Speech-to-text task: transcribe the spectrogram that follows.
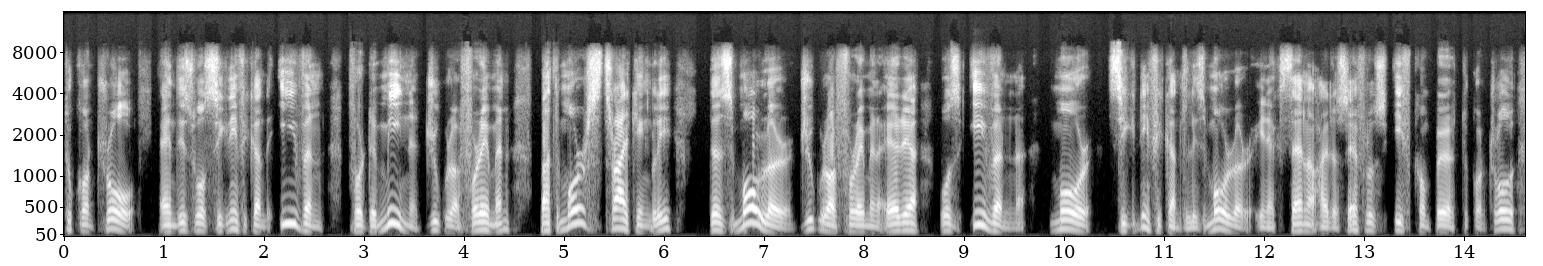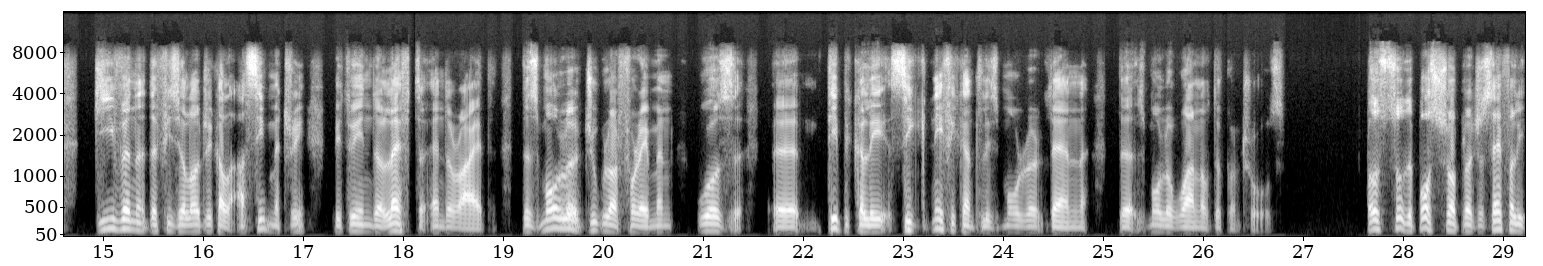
to control. And this was significant even for the mean jugular foramen, but more strikingly, the smaller jugular foramen area was even more significantly smaller in external hydrocephalus if compared to control, given the physiological asymmetry between the left and the right. The smaller jugular foramen was uh, typically significantly smaller than the smaller one of the controls. Also, the postural plagiocephaly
